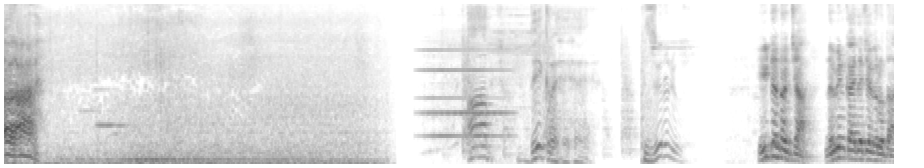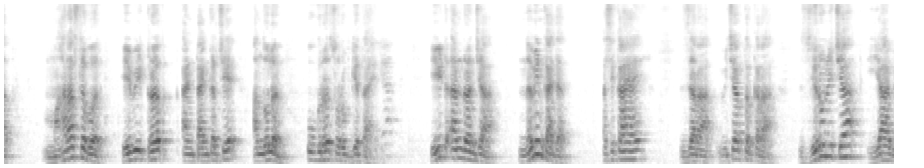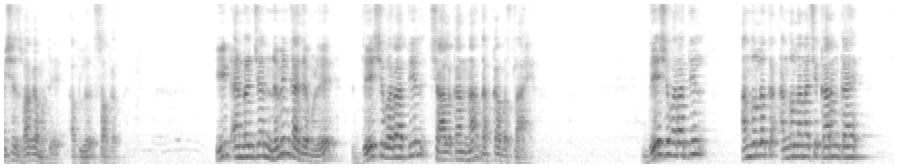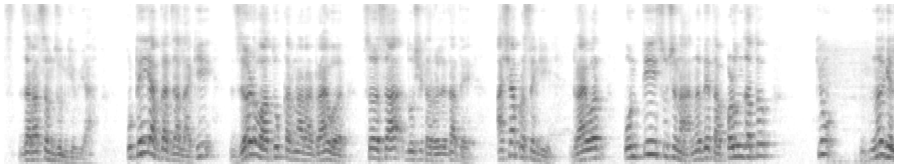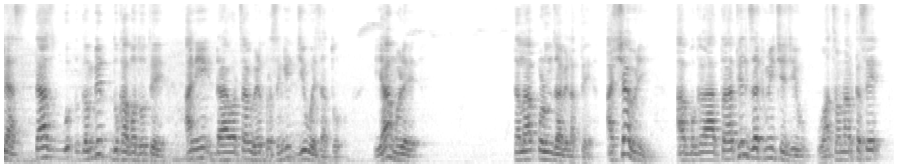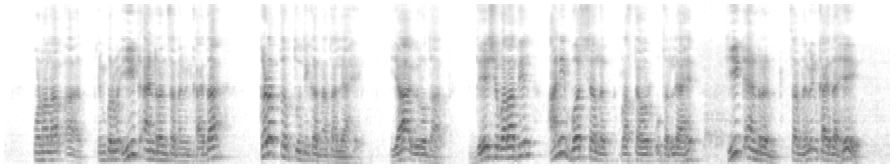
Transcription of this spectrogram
आह! आप देख रहे हैं। Zero news. हिट अँड रनच्या नवीन कायद्याच्या विरोधात महाराष्ट्रभर हेवी ट्रक अँड टँकरचे आंदोलन उग्र स्वरूप घेत आहे. हिट अँड रनच्या नवीन कायद्यात असे काय आहे? जरा विचार तर करा. झिरो न्यूजच्या या विशेष भागामध्ये आपलं स्वागत. हिट अँड रनच्या नवीन कायद्यामुळे देशभरातील चालकांना धक्का बसला आहे. देशभरातील आंदोलक आंदोलनाचे कारण काय? जरा समजून घेऊया. कुठेही अपघात झाला की जड वाहतूक करणारा ड्रायव्हर सहसा दोषी ठरवले जाते. अशा प्रसंगी ड्रायव्हर कोणतीही सूचना न देता पळून जातो किंवा न गेल्यास त्यास गंभीर दुखापत होते आणि ड्रायव्हरचा वेळ प्रसंगी जीवही जातो. यामुळे त्याला पळून जावे लागते. अशा वेळी अपघातातील जखमीचे जीव वाचवणार कसे? कोणाला इम्प्रुव्ह हिट अँड रनचा नवीन कायदा कडक तरतुदी करण्यात आल्या आहे. या विरोधात देशभरातील आणि बस चालक रस्त्यावर उतरले आहे हिट अँड रनचा नवीन कायदा हे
